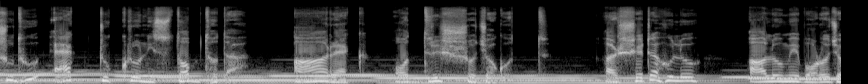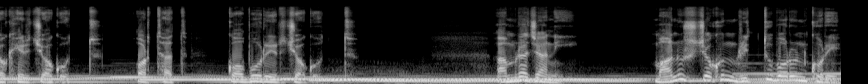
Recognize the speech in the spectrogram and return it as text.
শুধু এক টুকরো নিস্তব্ধতা আর এক অদৃশ্য জগৎ। আর সেটা হল আলমে বড় জখের জগৎ, অর্থাৎ কবরের জগৎ। আমরা জানি, মানুষ যখন মৃত্যুবরণ করে,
